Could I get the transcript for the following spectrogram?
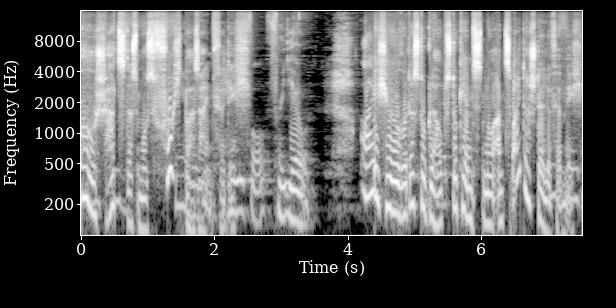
Oh, Schatz, das muss furchtbar sein für dich. Ich höre, dass du glaubst, du kämpfst nur an zweiter Stelle für mich.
